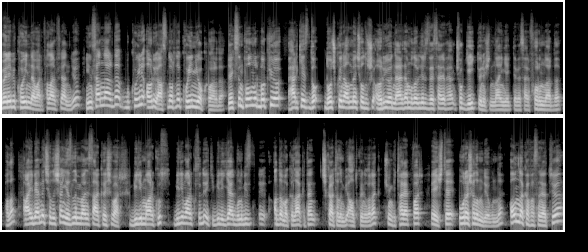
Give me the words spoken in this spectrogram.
Böyle bir coin de var falan filan diyor. İnsanlar da bu coin'i arıyor. Aslında ortada coin yok bu arada. Jackson Palmer bakıyor. Herkes Do- Dogecoin almaya çalışıyor. Arıyor. Nereden bulabiliriz vesaire falan. Çok geyik dönüyor şimdi 9gag'de vesaire forumlarda falan. IBM'de çalışan yazılım mühendisi arkadaşı var. Billy Marcus. Billy Marcus da diyor ki Billy gel bunu biz e, adam akıllı hakikaten çıkartalım bir altcoin olarak. Çünkü talep var ve işte uğraşalım diyor bununla. Onun da kafasına yatıyor.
